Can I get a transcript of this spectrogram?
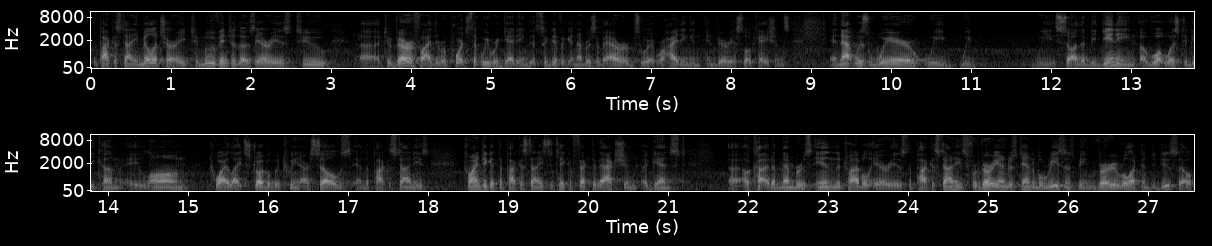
the Pakistani military to move into those areas to, uh, to verify the reports that we were getting that significant numbers of Arabs were, were hiding in, in various locations. And that was where we, we we saw the beginning of what was to become a long twilight struggle between ourselves and the Pakistanis, trying to get the Pakistanis to take effective action against uh, Al Qaeda members in the tribal areas. The Pakistanis, for very understandable reasons, being very reluctant to do so,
